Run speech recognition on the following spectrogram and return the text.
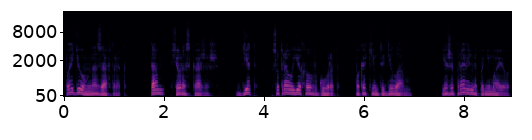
«Пойдем на завтрак. Там все расскажешь. Дед с утра уехал в город по каким-то делам. Я же правильно понимаю,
